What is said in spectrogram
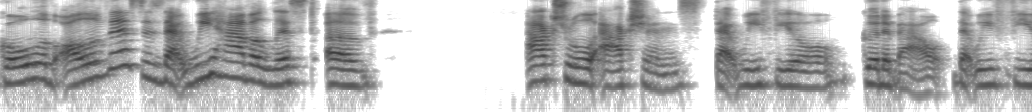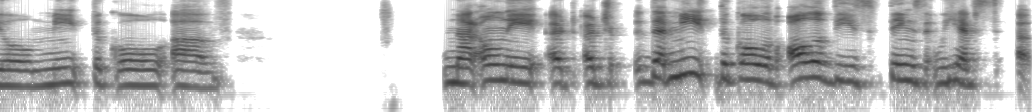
goal of all of this is that we have a list of actual actions that we feel good about, that we feel meet the goal of not only a, a, that meet the goal of all of these things that we have uh,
